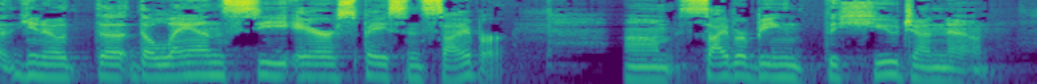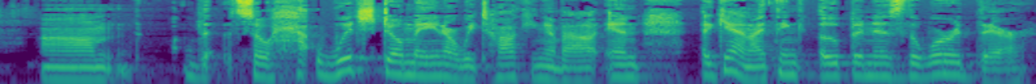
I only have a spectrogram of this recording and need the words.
you know, the, the land, sea, air, space, and cyber. Um, cyber being the huge unknown. Um, the, so how, which domain are we talking about? And again, I think open is the word there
